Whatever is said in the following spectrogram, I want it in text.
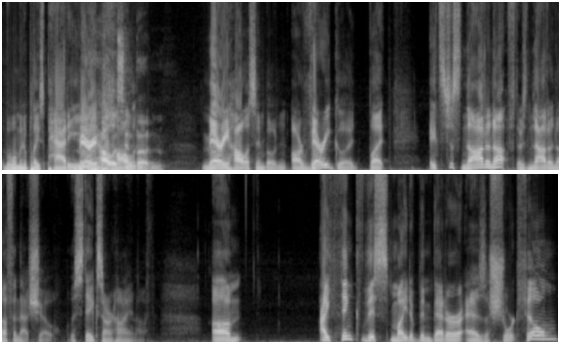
the woman who plays Patty, Mary Hollis Holl- Inboden. Mary Hollis Inboden are very good, but it's just not enough. There's not enough in that show. The stakes aren't high enough. Um, I think this might have been better as a short film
